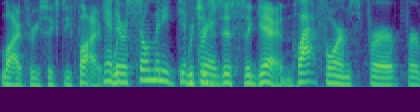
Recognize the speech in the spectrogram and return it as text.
Live 365, yeah, there were so many different which exists again. platforms for for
